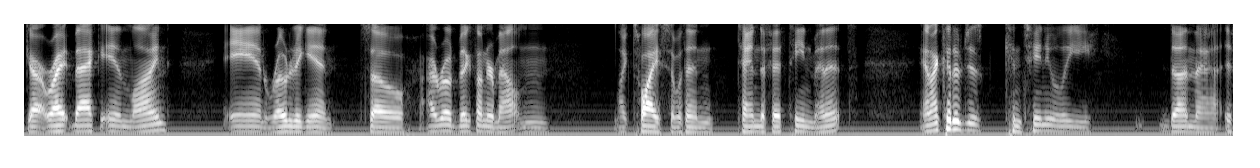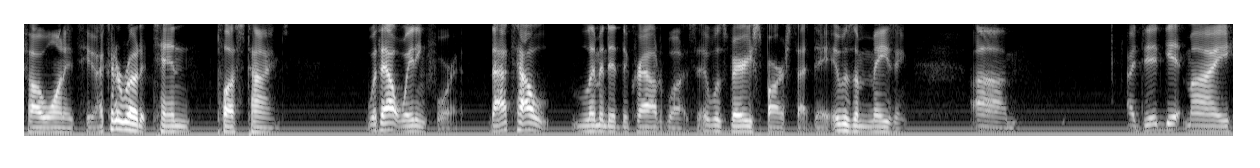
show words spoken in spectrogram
got right back in line and rode it again. So I rode Big Thunder Mountain like twice within 10 to 15 minutes. And I could have just continually done that if I wanted to. I could have rode it 10 plus times without waiting for it. That's how limited the crowd was. It was very sparse that day. It was amazing. Um, I did get my,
